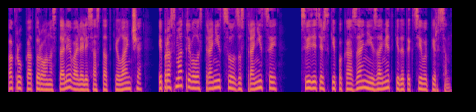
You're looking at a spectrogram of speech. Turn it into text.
вокруг которого на столе валялись остатки ланча, и просматривала страницу за страницей свидетельские показания и заметки детектива Пирсон.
